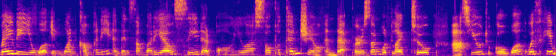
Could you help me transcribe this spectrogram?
Maybe you work in one company and then somebody else see that oh you are so potential and that person would like to ask you to go work with him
